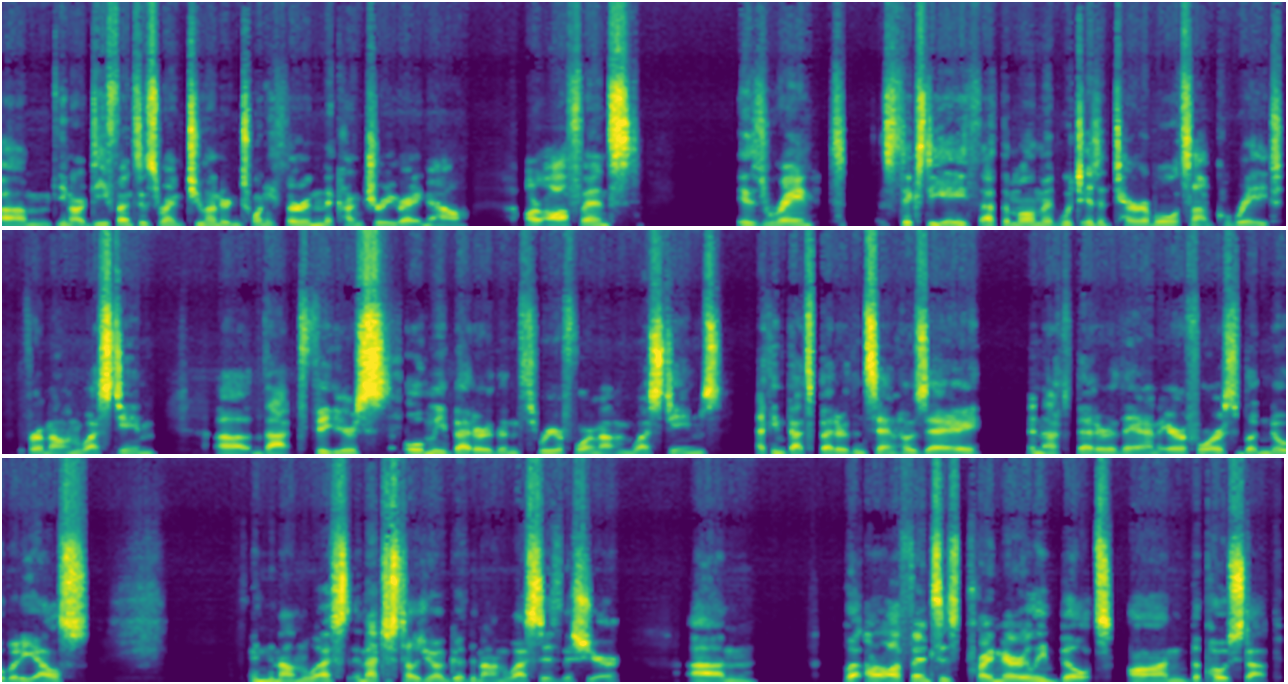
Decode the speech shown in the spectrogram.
Um, you know, our defense is ranked 223rd in the country right now. Our offense is ranked 68th at the moment, which isn't terrible. It's not great for a Mountain West team. Uh, that figures only better than three or four Mountain West teams. I think that's better than San Jose, and that's better than Air Force, but nobody else in the Mountain West. And that just tells you how good the Mountain West is this year. Um, but our offense is primarily built on the post up,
